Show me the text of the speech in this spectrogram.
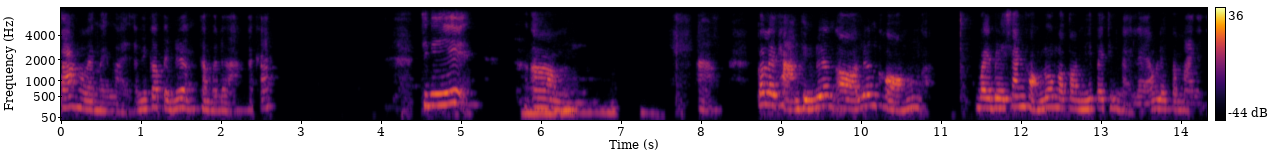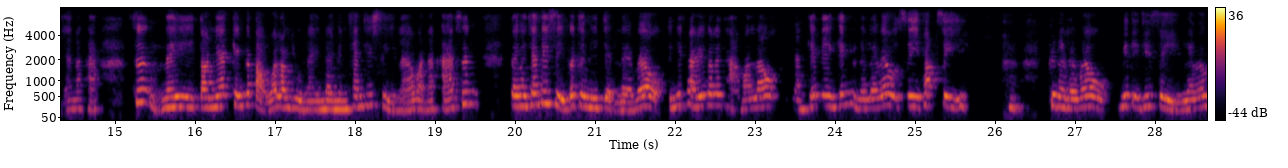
สร้างอะไรใหม่ ๆ อันนี้ก็เป็นเรื่องธรรมดานะคะ ทีนี้ อ่าอ่าก็เลยถามถึงเรื่องอ่อเรื่องของ vibration ของโลกเราตอนนี้ไปถึงไหนแล้วเลยประมาณอย่างเงี้ยนะคะ ซึ่งในตอนเนี้ยเคนก็ตอบว่าเราอยู่ใน dimension ที่ 4 แล้วอะนะคะ ซึ่ง dimension ที่ 4 ก็จะมี7 level ทีนี้แพรรี่ก็เลยถามว่าแล้วอย่างเคนเองเคนอยู่ใน level 4ทับ4คือใน level มิติที่4 level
